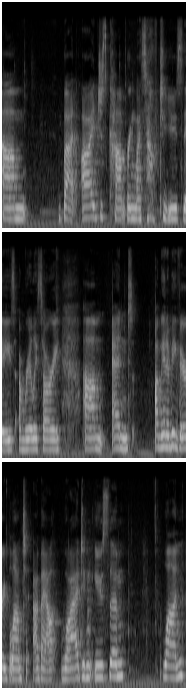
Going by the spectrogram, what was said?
Um, but I just can't bring myself to use these. I'm really sorry. Um, and I'm going to be very blunt about why I didn't use them. One,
